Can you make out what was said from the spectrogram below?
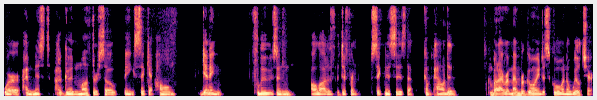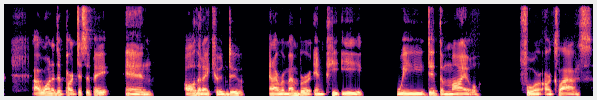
where I missed a good month or so being sick at home, getting flus and a lot of the different sicknesses that compounded. But I remember going to school in a wheelchair. I wanted to participate in all that I could do. And I remember in PE, we did the mile for our class.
